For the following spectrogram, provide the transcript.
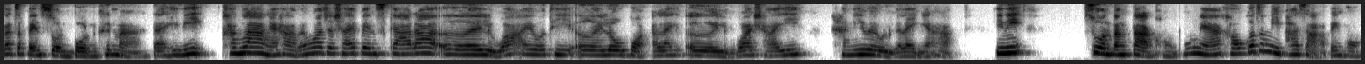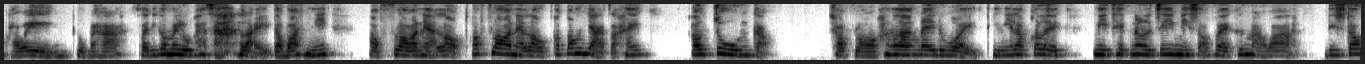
ก็จะเป็นส่วนบนขึ้นมา แต่ทีนี้ข้างล่างเนี่ยค่ะ ไม่ว่าจะใช้เป็น SCADA เอ่ยหรือว่า IoT เอ่ย Robot อะไรเอ่ยหรือว่าใช้ Honeywell หรืออะไรเงี้ยค่ะ ทีนี้ส่วนต่างๆของพวกเนี้ยเขาก็จะมีภาษาเป็นของเขาเองถูกไหมคะตอนี้ก็ไม่รู้ภาษาอะไร แต่ว่าทีนี้ top floor เนี่ยเรา top floor เนี่ยเราก็ต้องอยากจะให้เขาจูนกับ shop floor ข้างล่างได้ด้วย ทีนี้เราก็เลยมีเทคโนโลยีมีซอฟต์แวร์ขึ้นมาว่า Digital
